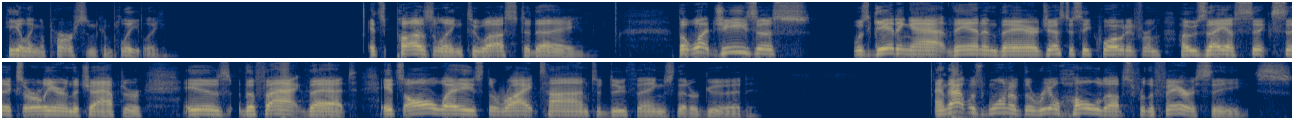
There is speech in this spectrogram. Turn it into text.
healing a person completely. It's puzzling to us today. But what Jesus was getting at then and there, just as he quoted from Hosea 6 6 earlier in the chapter, is the fact that it's always the right time to do things that are good. And that was one of the real holdups for the Pharisees.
